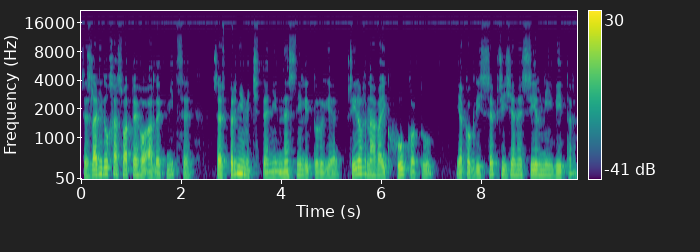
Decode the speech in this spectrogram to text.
Seslání Ducha Svatého a letnice se v prvním čtení nesní liturgie přirovnávají k hůkotu, jako když se přížene silný vítr.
